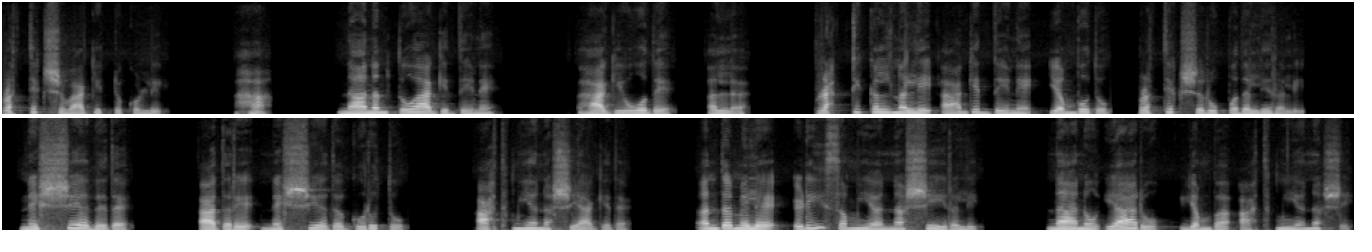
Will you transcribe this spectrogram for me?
ಪ್ರತ್ಯಕ್ಷವಾಗಿಟ್ಟುಕೊಳ್ಳಿ. ಹಾ, ನಾನಂತೂ ಆಗಿದ್ದೇನೆ. ಹಾಗೆ ಓದೆ, ಅಲ್ಲ, ಪ್ರಾಕ್ಟಿಕಲ್ನಲ್ಲಿ ಆಗಿದ್ದೇನೆ ಎಂಬುದು ಪ್ರತ್ಯಕ್ಷ ರೂಪದಲ್ಲಿರಲಿ. ನಿಶ್ಚಯವಿದೆ, ಆದರೆ ನಿಶ್ಚಯದ ಗುರುತು ಆತ್ಮೀಯ ನಶೆಯಾಗಿದೆ ಅಂದ ಮೇಲೆ ಇಡೀ ಸಮಯ ನಶೆ ಇರಲಿ. ನಾನು ಯಾರು ಎಂಬ ಆತ್ಮೀಯ ನಶೆ.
